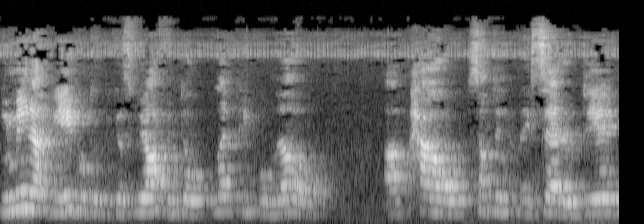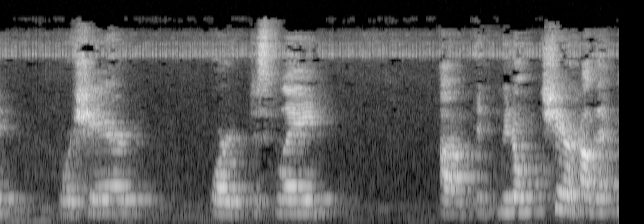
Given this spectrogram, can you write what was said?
You may not be able to because we often don't let people know um, how something that they said or did or shared or displayed, um, it, we don't share how that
